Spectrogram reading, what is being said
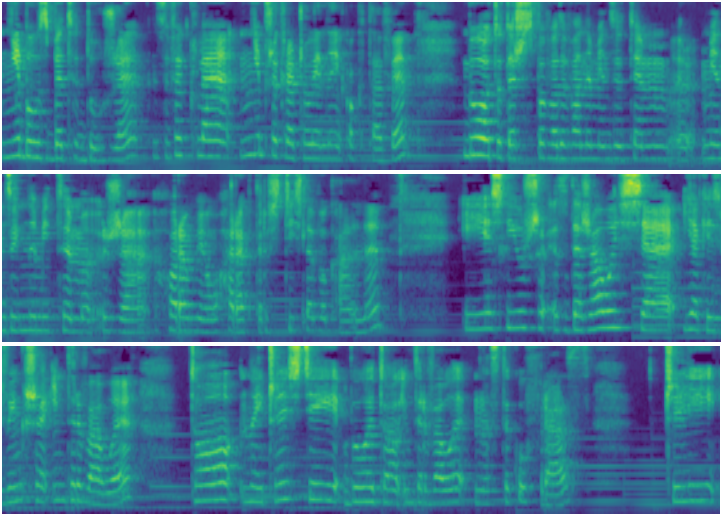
nie był zbyt duży, zwykle nie przekraczał jednej oktawy. Było to też spowodowane między, tym, między innymi tym, że chorał miał charakter ściśle wokalny. I jeśli już zdarzały się jakieś większe interwały, to najczęściej były to interwały na styku fraz, czyli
